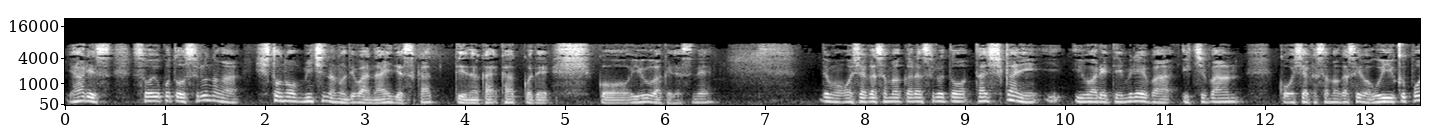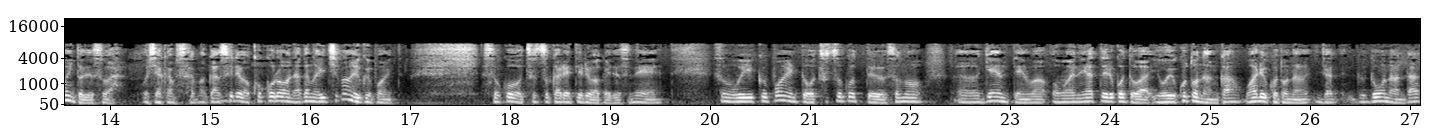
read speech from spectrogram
やはりそういうことをするのが人の道なのではないですかっていうような格好でこう言うわけですね。でもお釈迦様からすると、確かに言われてみれば、一番、こう、お釈迦様がすればウィークポイントですわ。お釈迦様からすれば心の中の一番ウィークポイント。そこをつつかれてるわけですね。そのウィークポイントをつつくっていう、その原点は、お前のやってることは良いことなんか？悪いことなんじゃ、どうなんだ？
